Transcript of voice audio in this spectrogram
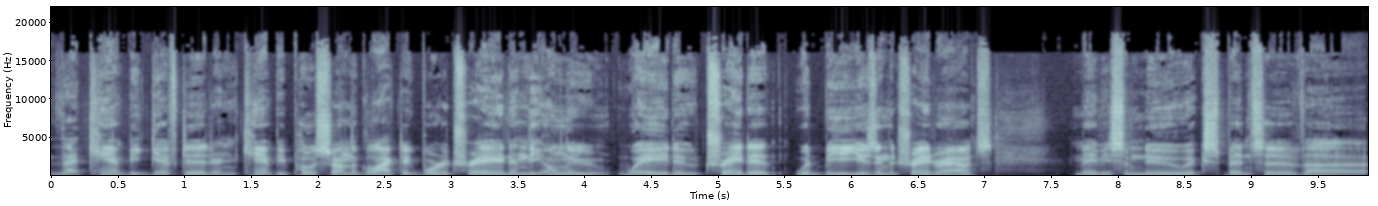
that can't be gifted and can't be posted on the Galactic Board of Trade. And the only way to trade it would be using the trade routes maybe some new expensive uh,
